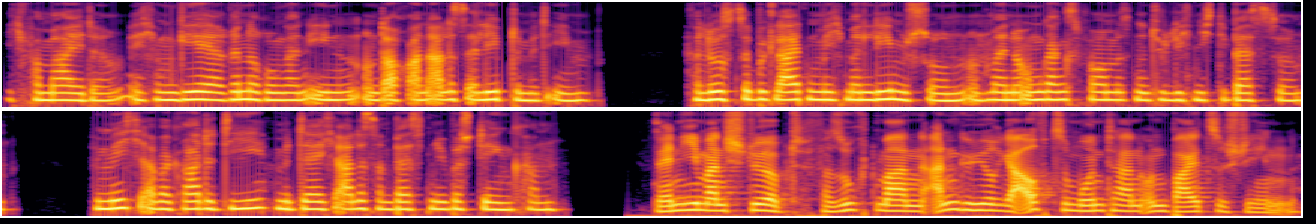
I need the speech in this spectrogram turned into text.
Ich vermeide, ich umgehe Erinnerungen an ihn und auch an alles Erlebte mit ihm. Verluste begleiten mich mein Leben schon und meine Umgangsform ist natürlich nicht die beste. Für mich aber gerade die, mit der ich alles am besten überstehen kann. Wenn jemand stirbt, versucht man, Angehörige aufzumuntern und beizustehen.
